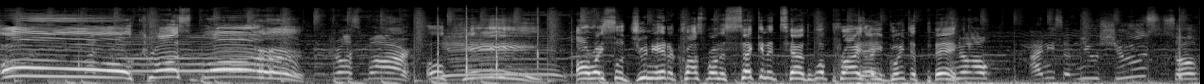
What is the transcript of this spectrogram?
Oh, crossbar. Crossbar. Okay. Yay. All right, so Junior hit a crossbar on the second attempt. What prize are you going to pick? You know, I need some new shoes, so I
